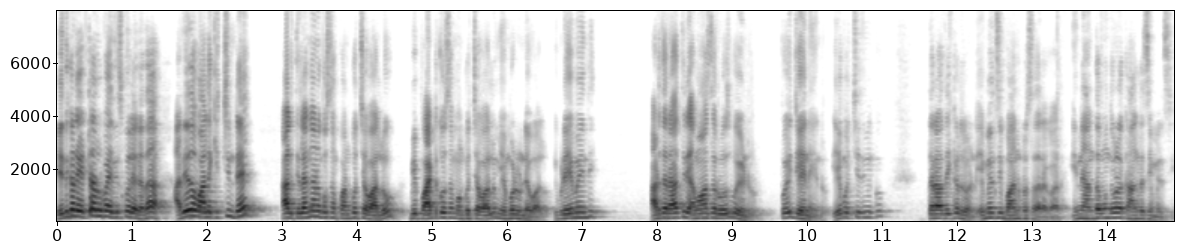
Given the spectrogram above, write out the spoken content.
ఎందుకంటే ఎట్లా రూపాయి తీసుకోలే కదా అదేదో వాళ్ళకి ఇచ్చింటే వాళ్ళు తెలంగాణ కోసం పనికొచ్చే వాళ్ళు మీ పార్టీ కోసం పనికొచ్చే వాళ్ళు మీ ఎంబడి ఉండేవాళ్ళు. ఇప్పుడు ఏమైంది? అర్ధరాత్రి అమావాస్య రోజు పోయిండ్రు పోయి జాయిన్ అయినరు ఏమొచ్చింది మీకు? తర్వాత ఇక్కడ చూడండి ఎమ్మెల్సీ భానుప్రసాదరావు గారు. ఈయన అంతకుముందు కూడా కాంగ్రెస్ ఎమ్మెల్సీ.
